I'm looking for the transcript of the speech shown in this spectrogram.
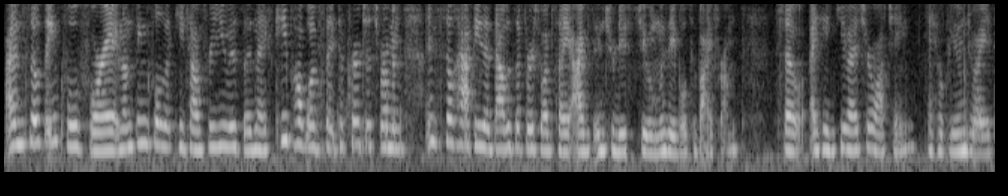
I'm so thankful for it, and I'm thankful that Ktown for You is a nice K-pop website to purchase from, and I'm so happy that that was the first website I was introduced to and was able to buy from. So I thank you guys for watching. I hope you enjoyed,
